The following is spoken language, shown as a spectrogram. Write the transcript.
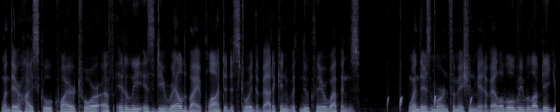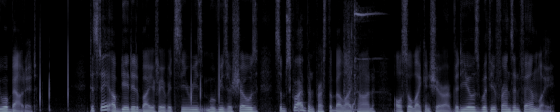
when their high school choir tour of Italy is derailed by a plot to destroy the Vatican with nuclear weapons. When there's more information made available, we will update you about it. To stay updated by your favorite series, movies, or shows, subscribe and press the bell icon. Also, like and share our videos with your friends and family.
